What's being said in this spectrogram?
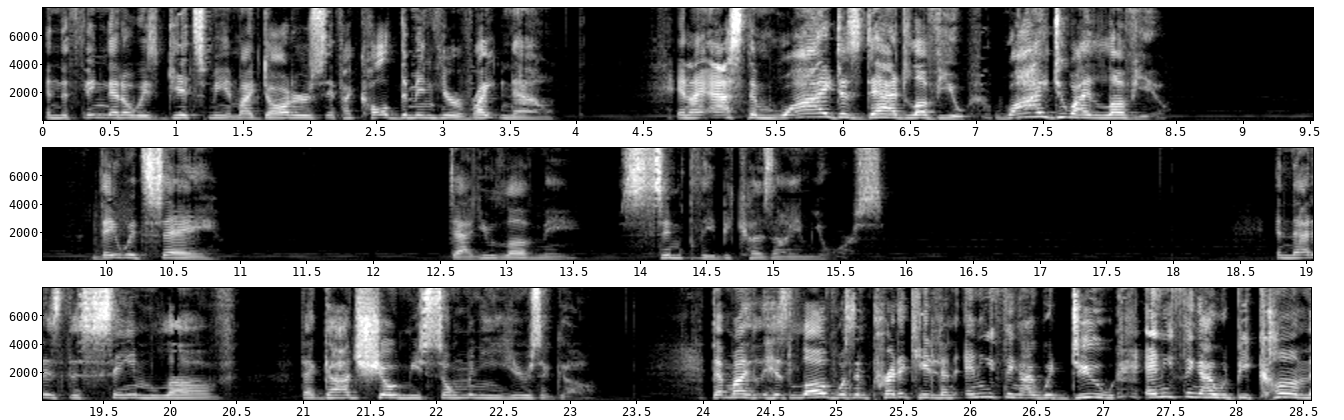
And the thing that always gets me, and my daughters, if I called them in here right now and I asked them, Why does dad love you? Why do I love you? They would say, Dad, you love me simply because I am yours. And that is the same love that God showed me so many years ago. That my his love wasn't predicated on anything I would do, anything I would become,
